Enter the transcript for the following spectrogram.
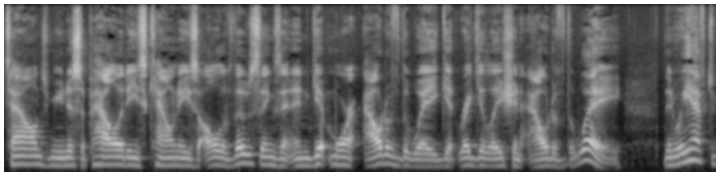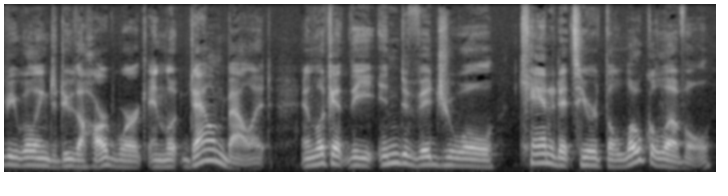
towns, municipalities, counties, all of those things, and, and get more out of the way, get regulation out of the way, then we have to be willing to do the hard work and look down ballot and look at the individual candidates here at the local level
